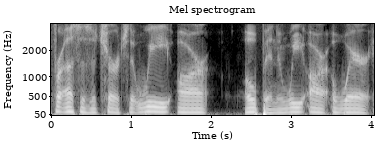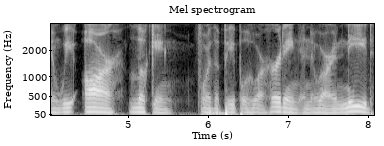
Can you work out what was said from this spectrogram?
for us as a church that we are open and we are aware and we are looking for the people who are hurting and who are in need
